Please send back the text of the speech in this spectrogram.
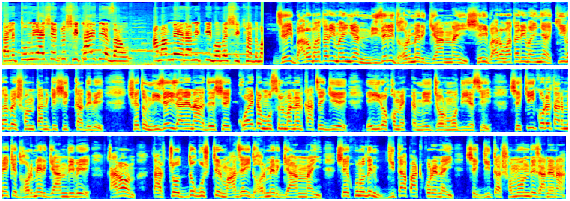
তাহলে তুমি এসে একটু শিখাই দিয়ে যাও আমার মেয়ের আমি কীভাবে শিক্ষা দেবো? যেই বারো ভাতারি মাইয়া নিজেরই ধর্মের জ্ঞান নাই, সেই বারো ভাতারি মাইয়া কীভাবে সন্তানকে শিক্ষা দিবে? সে তো নিজেই জানে না যে সে কয়টা মুসলমানের কাছে গিয়ে এই রকম একটা মেয়ে জন্ম দিয়েছে। সে কি করে তার মেয়েকে ধর্মের জ্ঞান দিবে? কারণ তার চোদ্দ গোষ্ঠীর মাঝেই ধর্মের জ্ঞান নাই। সে কোনোদিন গীতা পাঠ করে নাই, সে গীতা সম্বন্ধে জানে না।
